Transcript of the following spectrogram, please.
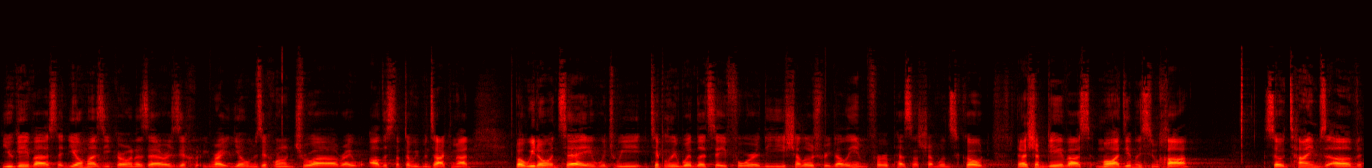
you gave us that Yom Hazikaron Azer, right? Yom Zichron Trua, right? All the stuff that we've been talking about. But we don't say, which we typically would, let's say for the Shalosh Regalim for Pesach Shavuot Sukkot, that Hashem gave us moadim l'simcha so times of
